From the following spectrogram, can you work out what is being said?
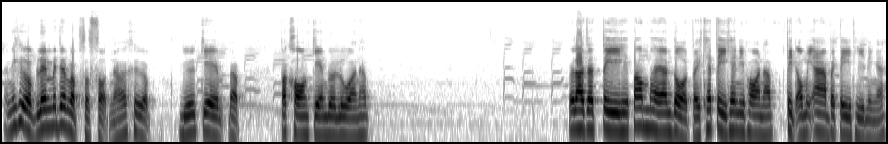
อันนี้คือแบบเล่นไม่ได้แบบสดๆนะก็คือแบบยื้อเกมแบบประคองเกมรัวๆนะครับ เวลาจะตีป้อมพยายามโดดไปแค่ตีแค่นี้พอนะครับ ติดอมิอาไปตีทีหนึ่งนะ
